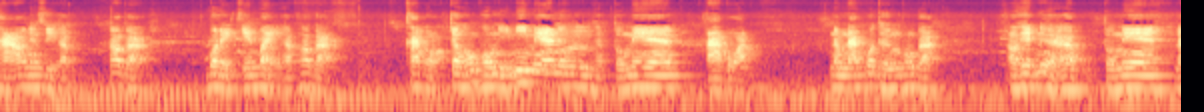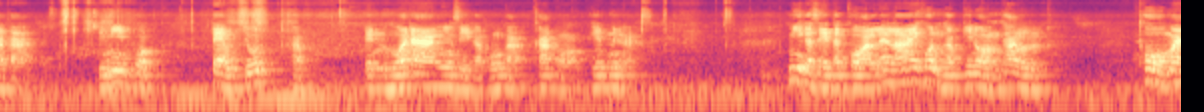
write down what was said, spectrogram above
ขาวจังซี่ครับเฮาก็บ่ได้เก็บไว้ครับเฮาก็คัดออกเจ้าของผมนี่มีแม่หนึ่งครับตัวแม่ตาบอด น้ำหนักพอถึงผมก็เอาเฮ็ดเนื้อครับ ตัวแม่แล้วก็สิมีพวกแต้มจุดครับ เป็นหัวดางจังซี่ครับผมก็คัดออกเฮ็ดเนื้อมีเกษตรกรหลายๆคนครับพี่น้องทั้งโทรมา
